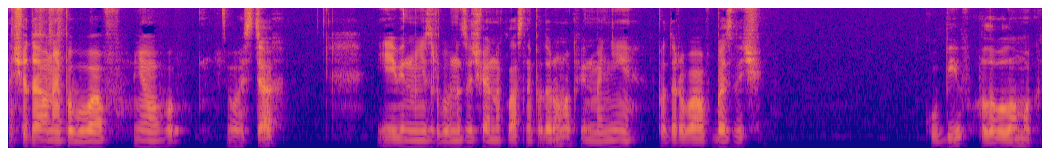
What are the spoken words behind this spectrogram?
Нещодавно я побував в нього в гостях, і він мені зробив надзвичайно класний подарунок. Він мені подарував безліч кубів, головоломок.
